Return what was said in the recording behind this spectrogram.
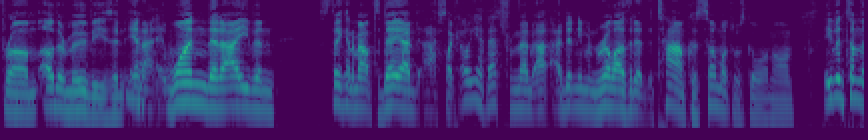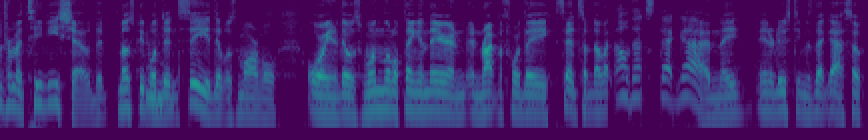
from other movies, and and I, one that I even was thinking about today, I, I was like, oh yeah, that's from that. I, I didn't even realize it at the time because so much was going on. Even something from a TV show that most people didn't see that was Marvel oriented. There was one little thing in there, and, and right before they said something, I'm like, oh, that's that guy, and they introduced him as that guy. So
